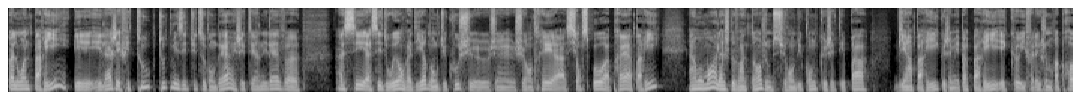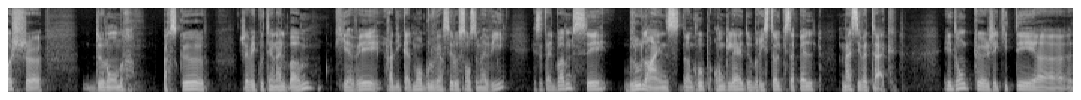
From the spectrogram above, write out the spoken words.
pas loin de Paris. Et, là, j'ai fait toutes mes études secondaires et j'étais un élève assez, assez doué, on va dire. Donc, du coup, je, suis rentré à Sciences Po après, à Paris. À un moment, à l'âge de 20 ans, je me suis rendu compte que j'étais pas bien à Paris, que j'aimais pas Paris et qu'il fallait que je me rapproche euh, de Londres parce que j'avais écouté un album qui avait radicalement bouleversé le sens de ma vie. Et cet album, c'est Blue Lines d'un groupe anglais de Bristol qui s'appelle Massive Attack. Et donc, euh, j'ai quitté euh,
